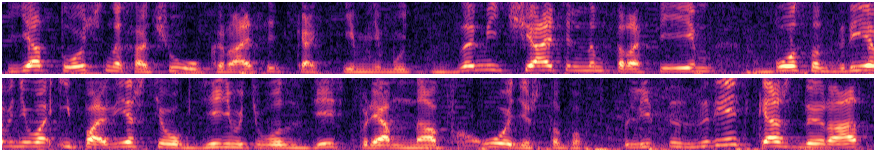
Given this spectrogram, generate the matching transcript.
я точно хочу украсить каким-нибудь замечательным трофеем босса древнего и повешать его где-нибудь вот здесь, прямо на входе, чтобы лицезреть каждый раз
